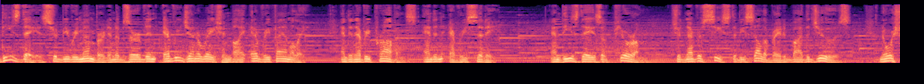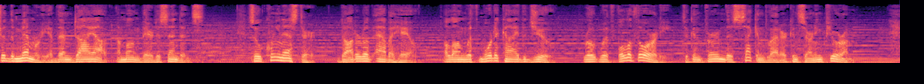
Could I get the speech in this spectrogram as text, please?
These days should be remembered and observed in every generation by every family, and in every province and in every city. And these days of Purim should never cease to be celebrated by the Jews, nor should the memory of them die out among their descendants. So Queen Esther, daughter of Abihail, along with Mordecai the Jew, wrote with full authority to confirm this second letter concerning Purim.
